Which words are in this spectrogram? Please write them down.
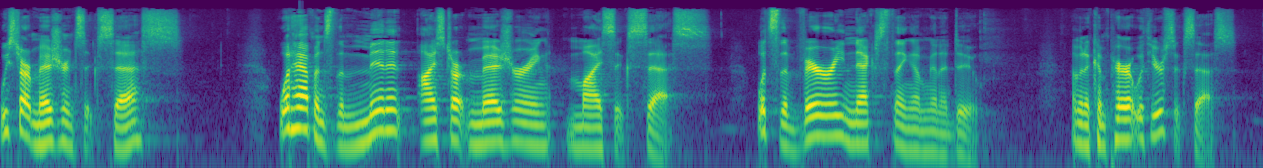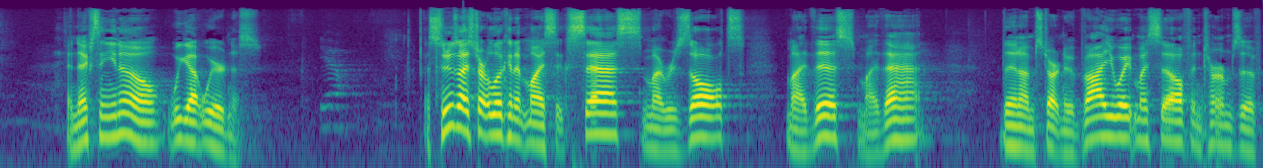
We start measuring success. What happens the minute I start measuring my success? What's the very next thing I'm going to do? I'm going to compare it with your success. And next thing you know, we got weirdness. As soon as I start looking at my success, my results, my this, my that, then I'm starting to evaluate myself in terms of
